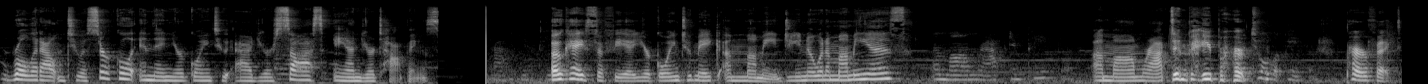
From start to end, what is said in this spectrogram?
Roll it out into a circle and then you're going to add your sauce and your toppings. Okay, Sophia, you're going to make a mummy. Do you know what a mummy is? A mom wrapped in paper. A mom wrapped in paper. toilet paper. Perfect.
